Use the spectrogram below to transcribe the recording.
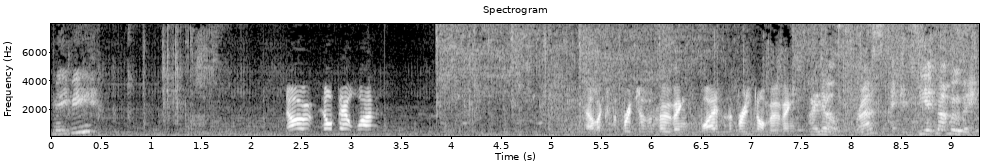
Maybe? No, not that one. Alex, the bridge isn't moving. Why isn't the bridge not moving? I know. Russ, I can see it not moving.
